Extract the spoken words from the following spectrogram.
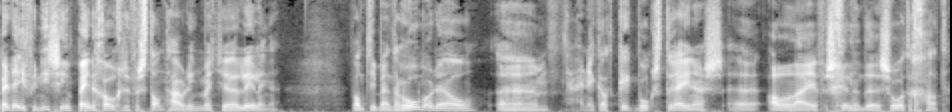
per definitie een pedagogische verstandhouding met je leerlingen. Want je bent een rolmodel. ehm, ja, en ik had kickbox trainers, eh, allerlei verschillende soorten gehad.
